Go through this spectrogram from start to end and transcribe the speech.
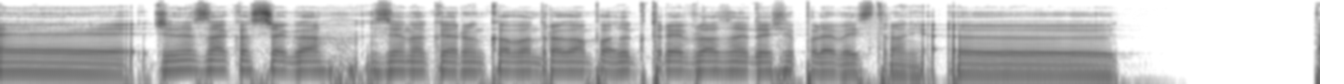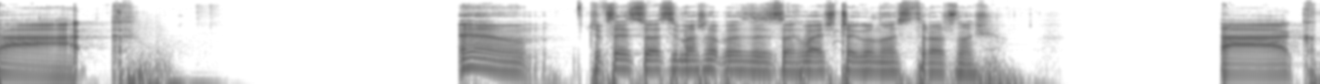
Eee, czy ten znak ostrzega z jednokierunkową drogą, po której wlot znajduje się po lewej stronie? Eee, tak. Czy w tej sytuacji masz obowiązek zachować szczególną ostrożność? Tak.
